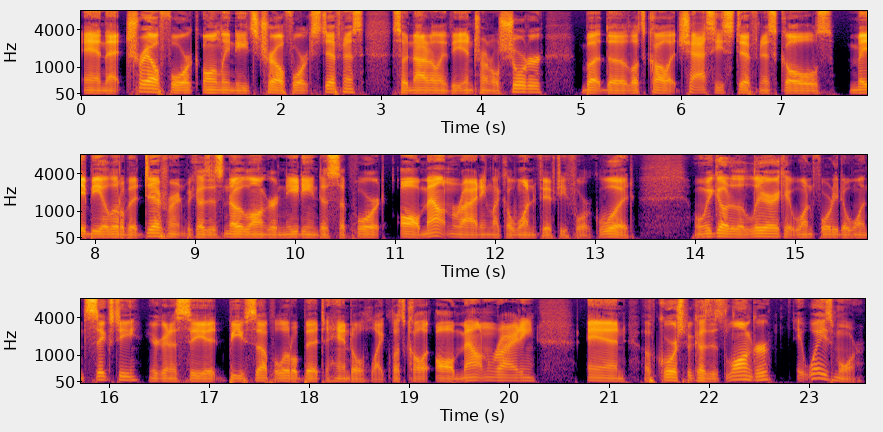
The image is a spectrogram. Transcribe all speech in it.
And that trail fork only needs trail fork stiffness. So not only the internal shorter, but the let's call it chassis stiffness goals may be a little bit different because it's no longer needing to support all mountain riding like a 150 fork would. When we go to the Lyrik at 140 to 160, you're going to see it beefs up a little bit to handle like let's call it all mountain riding. And of course, because it's longer, it weighs more.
